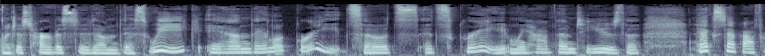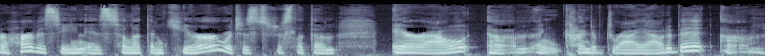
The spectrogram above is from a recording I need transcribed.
I just harvested them this week and they look great. So it's it's great and we have them to use. The next step after harvesting is to let them cure, which is to just let them air out um, and kind of dry out a bit. Um,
